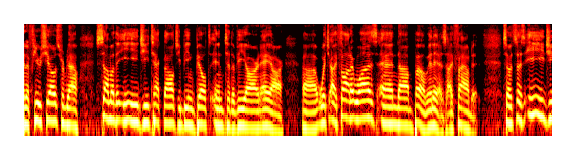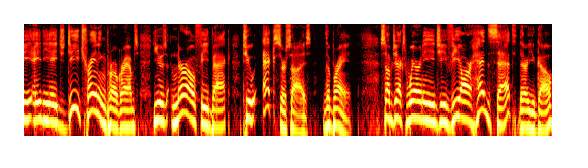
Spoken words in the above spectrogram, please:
in a few shows from now some of the EEG technology being built into the VR and AR, uh, which I thought it was, and uh, boom, it is. I found it. So it says EEG ADHD training programs use neurofeedback to exercise the brain. Subjects wear an EEG VR headset, there you go,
